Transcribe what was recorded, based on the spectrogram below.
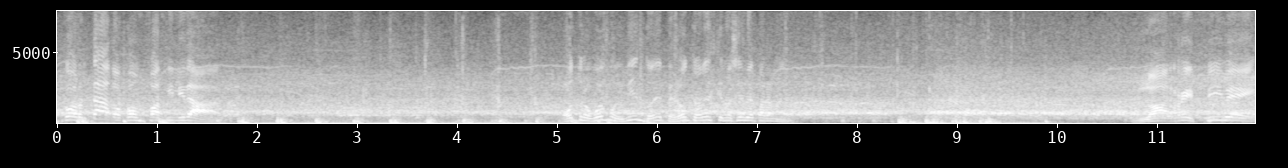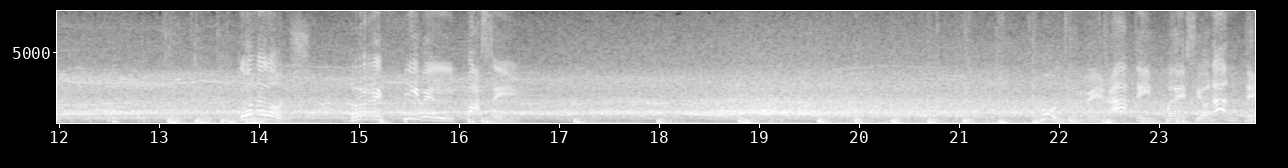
Cortado con facilidad. Otro buen movimiento, ¿eh? pero otra vez que no sirve para nada. La recibe. Con Alonso. Recibe el pase. Un regate impresionante.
